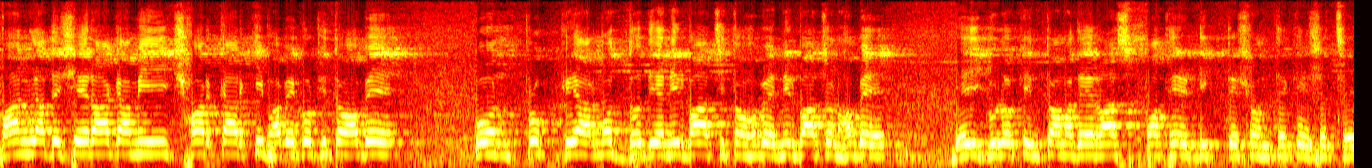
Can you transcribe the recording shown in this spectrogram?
বাংলাদেশের আগামী সরকার কীভাবে গঠিত হবে? কোন প্রক্রিয়ার মধ্য দিয়ে নির্বাচিত হবে, নির্বাচন হবে, এইগুলো কিন্তু আমাদের রাজপথের ডিকটেশন থেকে এসেছে।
